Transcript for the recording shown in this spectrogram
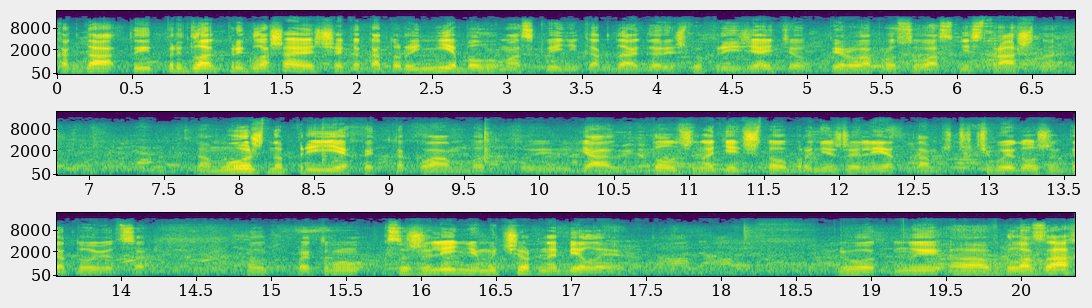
когда ты предла- приглашаешь человека, который не был в Москве никогда, говоришь, вы приезжаете, вот первый вопрос, у вас не страшно? Да, можно приехать так вам, вот я должен надеть что, бронежилет, там, к чему я должен готовиться. Вот. Поэтому, к сожалению, мы черно-белые. Вот. Мы э, в глазах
